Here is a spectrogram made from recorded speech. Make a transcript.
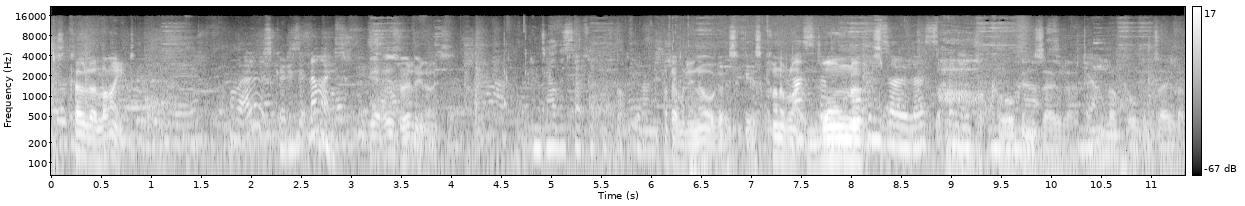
It's Cola Light. well, that looks good. Is it nice? Yeah, it is really nice. The subject we've got for lunch. I don't really know. It's, it's kind of like Pasta, walnut. gorgonzola, spinach, Oh, walnuts. gorgonzola. I love gorgonzola.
